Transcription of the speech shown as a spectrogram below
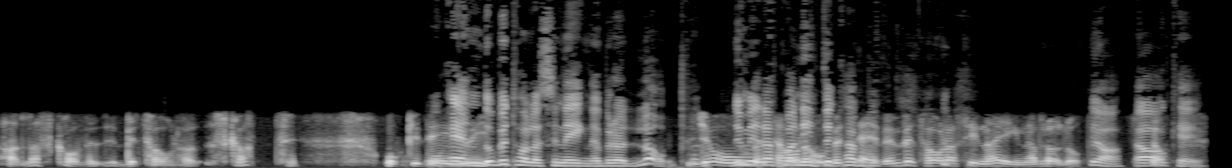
alla ska väl betala skatt. Och, Och ju ändå i- betala sina egna bröllop. Ja, du menar att man betala- inte och kan... bet- även betala sina egna bröllop. Ja, ja, okej.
